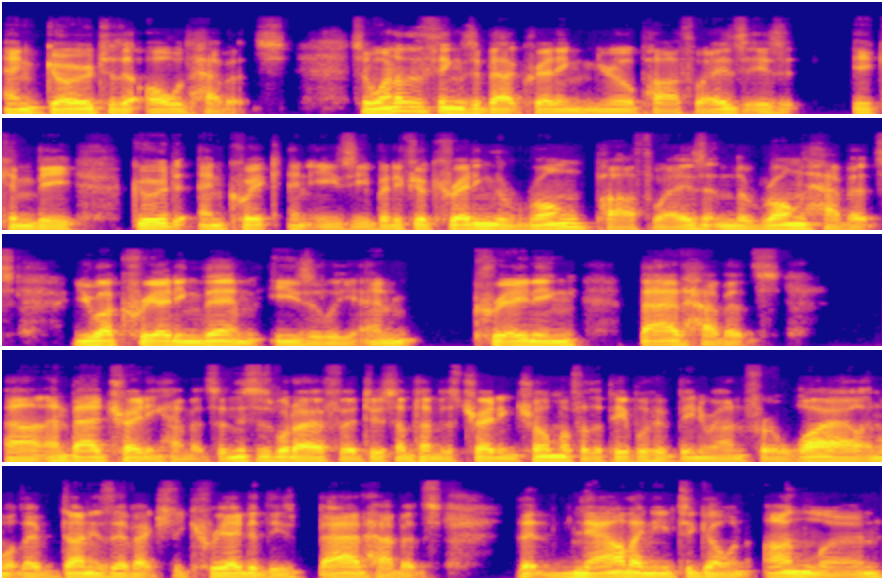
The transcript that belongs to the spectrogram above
and go to the old habits. So one of the things about creating neural pathways is it can be good and quick and easy. But if you're creating the wrong pathways and the wrong habits, you are creating them easily and creating bad habits uh, and bad trading habits. And this is what I refer to sometimes as trading trauma for the people who've been around for a while. And what they've done is they've actually created these bad habits that now they need to go and unlearn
